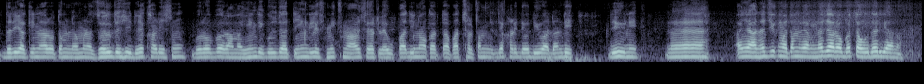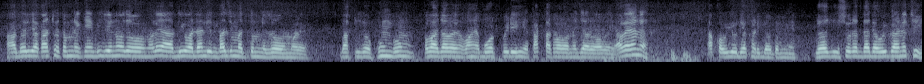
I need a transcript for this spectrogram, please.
દરિયા કિનારો તમને હમણાં જલ્દીથી દેખાડીશું. બરોબર, આમાં હિન્દી, ગુજરાતી, ઇંગ્લિશ મિક્સમાં આવશે એટલે ઉપાધિ ન કરતા પાછળ તમને દેખાડી દો દીવા દાંડી, દીવની. ને અહીંયા નજીકમાં તમને એક નજારો બતાવું દરિયાનો. આ દરિયા કાંઠો તમને ક્યાંય બીજે ન જોવા મળે, આ દીવા દાંડીની બાજુમાં જ તમને જોવા મળે. બાકી જો ભૂમ ભૂમ અવાજ આવે, વાહે બોટ પીડી છે તાકાત વાળો નજારો આવે. આવે ને? આખો વ્યૂ દેખાડી દઉં તમને. હજી સુરત દાદા ઉગ્યા નથી.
